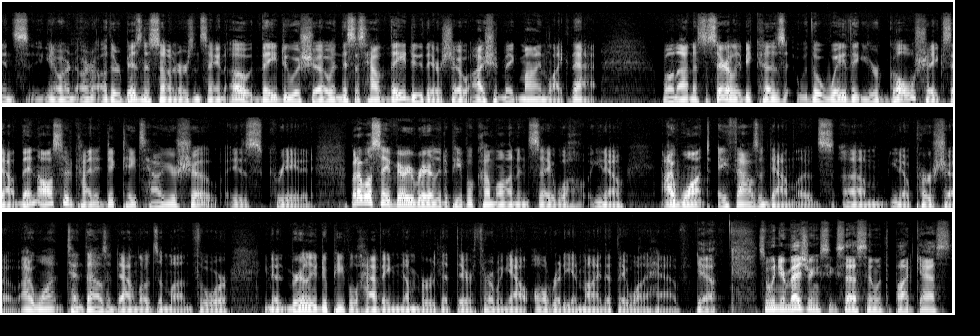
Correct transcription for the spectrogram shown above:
and you know or other business owners and saying, "Oh, they do a show and this is how they do their show. I should make mine like that." Well, not necessarily, because the way that your goal shakes out then also kind of dictates how your show is created. But I will say, very rarely do people come on and say, "Well, you know, I want a thousand downloads, um, you know, per show. I want ten thousand downloads a month," or you know, rarely do people have a number that they're throwing out already in mind that they want to have. Yeah. So when you're measuring success then with the podcast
